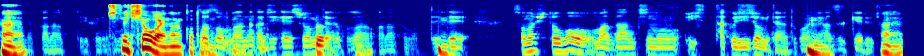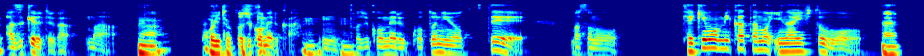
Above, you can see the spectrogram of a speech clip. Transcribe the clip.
はないの。かなっていうふうに思う知的障害なのかとそうそう、まあ、なんか自閉症みたいなことなのかなと思って、うん。で、その人を、まあ、団地の託児所みたいなところに預けるという、うんはい。預けるというか、ままあ、あ、置いとく閉じ込めるか、うん。うん。うん。閉じ込めることによって、まあ、その敵も味方もいない人を、はい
